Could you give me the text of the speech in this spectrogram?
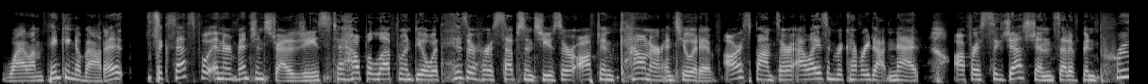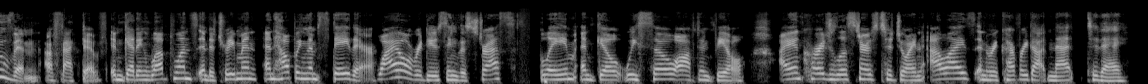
While I'm thinking about it, successful intervention strategies to help a loved one deal with his or her substance use are often counterintuitive. Our sponsor, alliesinrecovery.net, offers suggestions that have been proven effective in getting loved ones into treatment and helping them stay there while reducing the stress, blame, and guilt we so often feel. I encourage listeners to join alliesinrecovery.net today.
